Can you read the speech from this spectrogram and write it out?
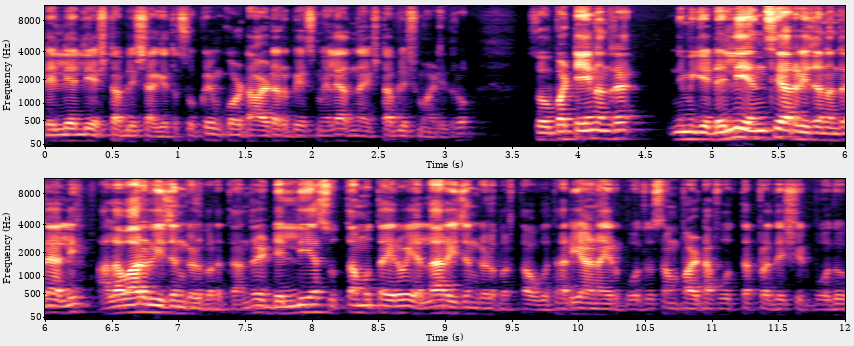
ಡೆಲ್ಲಿಯಲ್ಲಿ ಎಸ್ಟಾಬ್ಲಿಷ್ ಆಗಿತ್ತು. ಸುಪ್ರೀಂ ಕೋರ್ಟ್ ಆರ್ಡರ್ ಬೇಸ್ ಮೇಲೆ ಅದನ್ನ ಎಸ್ಟಾಬ್ಲಿಷ್ ಮಾಡಿದ್ರು. ಸೊ ಬಟ್ ಏನಂದರೆ, ನಿಮಗೆ Delhi N C R region ಅಂದರೆ ಅಲ್ಲಿ ಹಲವಾರು ರೀಜನ್ಗಳು ಬರುತ್ತೆ. ಅಂದರೆ ಡೆಲ್ಲಿಯ ಸುತ್ತಮುತ್ತ ಇರೋ ಎಲ್ಲ ರೀಜನ್ಗಳು ಬರ್ತಾ ಹೋಗುತ್ತೆ. ಹರಿಯಾಣ ಇರ್ಬೋದು ಸಮ್ ಪಾರ್ಟ್ ಆಫ್ ಉತ್ತರ ಪ್ರದೇಶ್ ಇರ್ಬೋದು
